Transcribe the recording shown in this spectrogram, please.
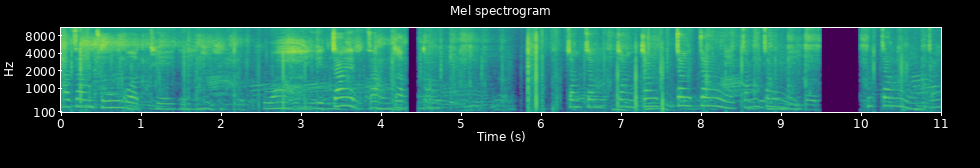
가장 좋은 것 같아요 이게 와 이게 짱이다 짱짱 짱 짱짱짱짱짱짱네 짱짱네 짱짱네 짱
